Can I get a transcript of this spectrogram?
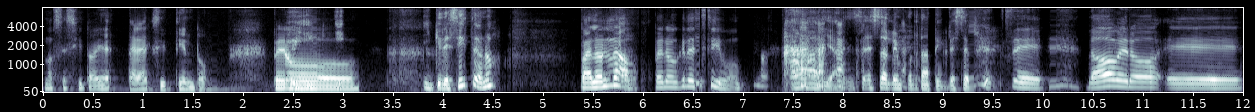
No sé si todavía estará existiendo. Pero. ¿Y, creciste o no? Para los lados, pero crecimos. Ah, ya, eso es lo importante, crecer. Sí, no, pero eh,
